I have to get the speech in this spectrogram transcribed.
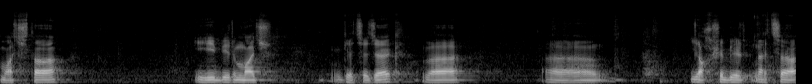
maçda iyi bir maç keçəcək və ə, yaxşı bir nəticə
